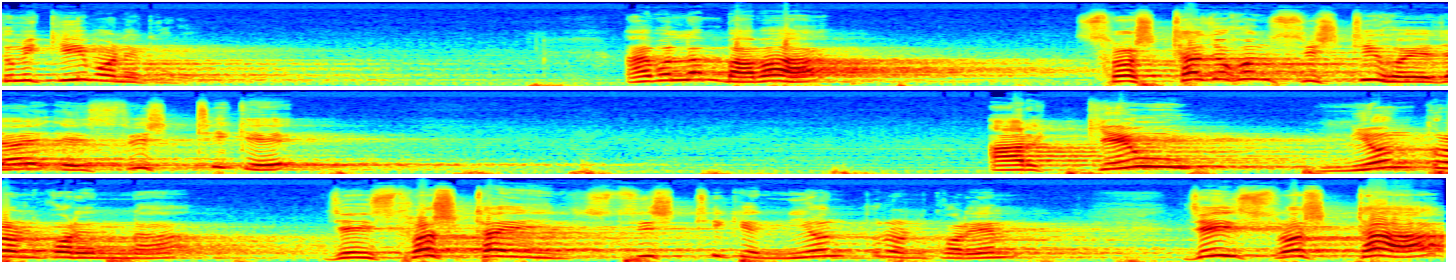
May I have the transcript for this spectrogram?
তুমি কি মনে করো? আমি বললাম, বাবা, স্রষ্টা যখন সৃষ্টি হয়ে যায়, এই সৃষ্টিকে আর কেউ নিয়ন্ত্রণ করেন না, যেই স্রষ্টা এই সৃষ্টিকে নিয়ন্ত্রণ করেন, যেই স্রষ্টা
